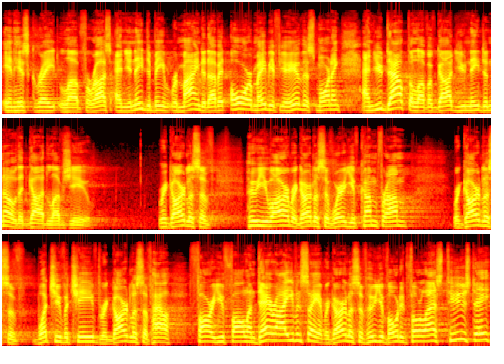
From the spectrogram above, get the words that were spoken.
in His great love for us, and you need to be reminded of it. Or maybe if you're here this morning and you doubt the love of God, you need to know that God loves you. Regardless of who you are, regardless of where you've come from, regardless of what you've achieved, regardless of how far you've fallen, dare I even say it, regardless of who you voted for last Tuesday.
